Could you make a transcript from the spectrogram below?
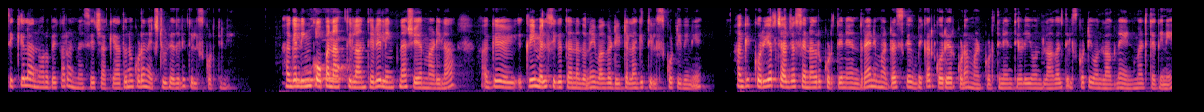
ಸಿಕ್ಕಿಲ್ಲ ಅನ್ನೋರು ಬೇಕಾದ್ರೆ ಒಂದು ಮೆಸೇಜ್ ಹಾಕಿ. ಅದನ್ನು ಕೂಡ ನೆಕ್ಸ್ಟ್ ವೀಡಿಯೋದಲ್ಲಿ ತಿಳಿಸ್ಕೊಡ್ತೀನಿ. ಹಾಗೆ ಲಿಂಕ್ ಓಪನ್ ಆಗ್ತಿಲ್ಲ ಅಂಥೇಳಿ ಲಿಂಕ್ನ ಶೇರ್ ಮಾಡಿಲ್ಲ. ಹಾಗೆ ಕ್ರೀಮ್ ಎಲ್ಲಿ ಸಿಗುತ್ತೆ ಅನ್ನೋದನ್ನು ಇವಾಗ ಡೀಟೇಲಾಗಿ ತಿಳಿಸ್ಕೊಟ್ಟಿದ್ದೀನಿ ಹಾಗೆ ಕೊರಿಯರ್ ಚಾರ್ಜಸ್ ಏನಾದರೂ ಕೊಡ್ತೀನಿ ಅಂದರೆ ನಿಮ್ಮ ಅಡ್ರೆಸ್ಗೆ ಬೇಕಾದ್ರೆ ಕೊರಿಯರ್ ಕೂಡ ಮಾಡಿಕೊಡ್ತೀನಿ ಅಂತೇಳಿ ಒಂದು ಲಾಗಲ್ಲಿ ತಿಳಿಸ್ಕೊಟ್ಟು ಒಂದು ಲಾಗ್ನ ಎಂಡ್ ಮಾಡ್ತಾಯಿದ್ದೀನಿ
